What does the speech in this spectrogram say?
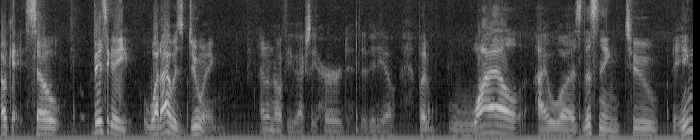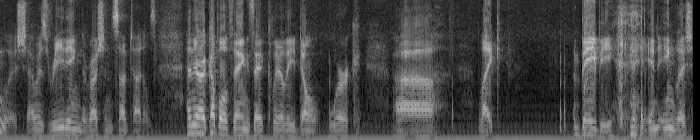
Okay, so basically what I was doing, I don't know if you actually heard the video, but while I was listening to the English, I was reading the Russian subtitles. And there are a couple of things that clearly don't work, uh, like baby in English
